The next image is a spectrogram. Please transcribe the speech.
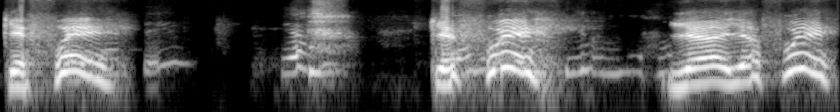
¿qué fue? ¿Qué fue? Ya, ya fue.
